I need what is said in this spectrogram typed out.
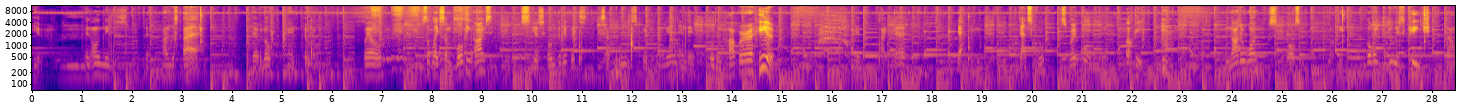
here. Then all we need is the and this ah. There we go. And there we go. Well, this look like some floating arms. It's just going to be fixed. Just have to do is break it down again and then put in hopper here. And then like that. Like that. That's cool. It's very cool. Okay. Another one is awesome. Okay. We're going to do is cage. Now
